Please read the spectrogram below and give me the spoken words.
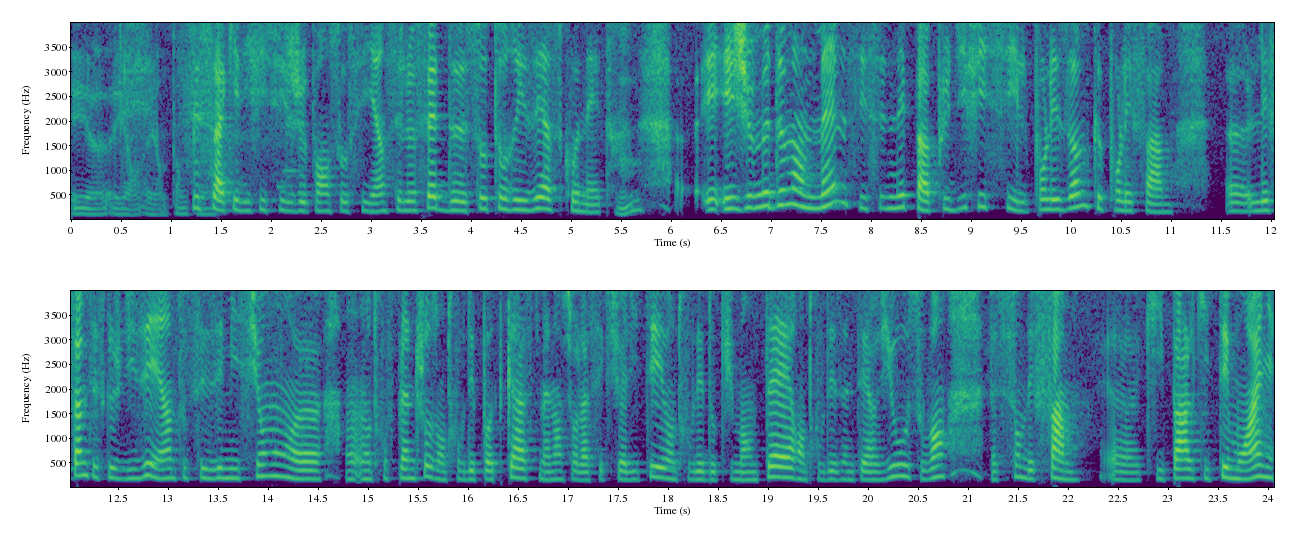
Et, euh, et, en, et en tant c'est que... ça qui est difficile, je pense aussi. Hein. C'est le fait de s'autoriser à se connaître. Mmh. Et, et, je me demande même si ce n'est pas plus difficile pour les hommes que pour les femmes. Euh, les femmes, c'est ce que je disais, hein, toutes ces émissions, euh, on, on, trouve plein de choses. On trouve des podcasts maintenant sur la sexualité, on trouve des documentaires, on trouve des interviews. Souvent, ben, ce sont des femmes euh, qui parlent, qui témoignent,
